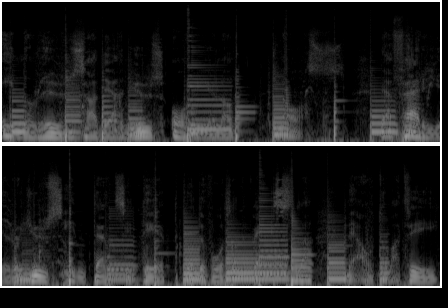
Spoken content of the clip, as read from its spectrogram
Inomhus hade jag en ljusorgel av glas där färger och ljusintensitet kunde fås att växla med automatik.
